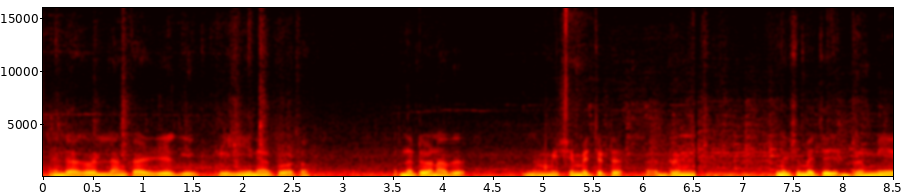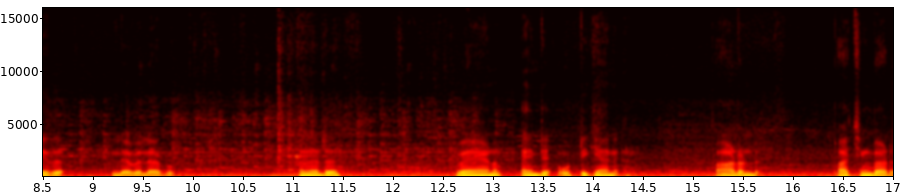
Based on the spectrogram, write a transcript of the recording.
അതിന്റെ അകമെല്ലാം കഴുകി ക്ലീൻ ആക്കും കേട്ടോ എന്നിട്ട് വേണം അത് മെഷീൻ വെച്ചിട്ട് ഡ്രിം മെഷീൻ വെച്ച് ഡ്രിം ചെയ്ത് ലെവലാക്കും എന്നിട്ട് വേണം അതിന്റെ ഒട്ടിക്കാൻ. പാടുണ്ട്. പാച്ചിങ് പാട്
